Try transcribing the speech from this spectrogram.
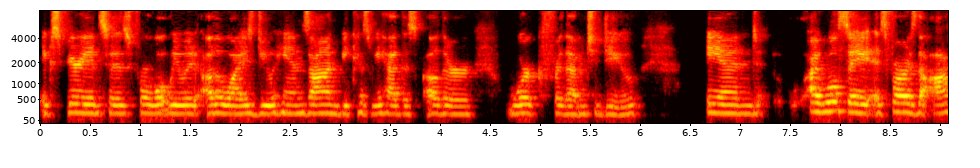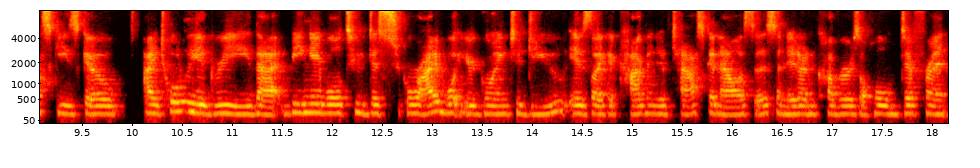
experiences for what we would otherwise do hands-on because we had this other work for them to do. And I will say, as far as the OSCEs go, I totally agree that being able to describe what you're going to do is like a cognitive task analysis and it uncovers a whole different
